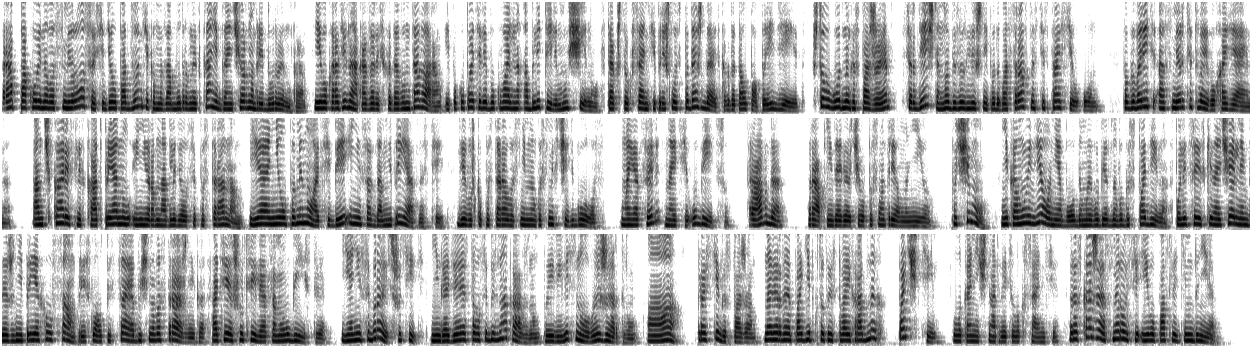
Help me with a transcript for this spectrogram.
Раб покойного Смироса сидел под зонтиком из ободранной ткани в гончарном ряду рынка. Его корзины оказались ходовым товаром, и покупатели буквально облепили мужчину, так что Ксанти пришлось подождать, когда толпа поредеет. «Что угодно госпоже?» Сердечно, но без излишней подобострастности спросил он. «Поговорить о смерти твоего хозяина». Анчкари слегка отпрянул и нервно огляделся по сторонам. «Я не упомяну о тебе и не создам неприятностей». Девушка постаралась немного смягчить голос. «Моя цель – найти убийцу». «Правда?» – раб недоверчиво посмотрел на нее. «Почему? Никому и дела не было до моего бедного господина. Полицейский начальник даже не приехал сам, прислал писца и обычного стражника, а те шутили о самоубийстве. Я не собираюсь шутить. Негодяй остался безнаказанным. Появились новые жертвы. А, прости, госпожа. Наверное, погиб кто-то из твоих родных?» «Почти», – лаконично ответила Ксанти. «Расскажи о Смиросе и его последнем дне.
